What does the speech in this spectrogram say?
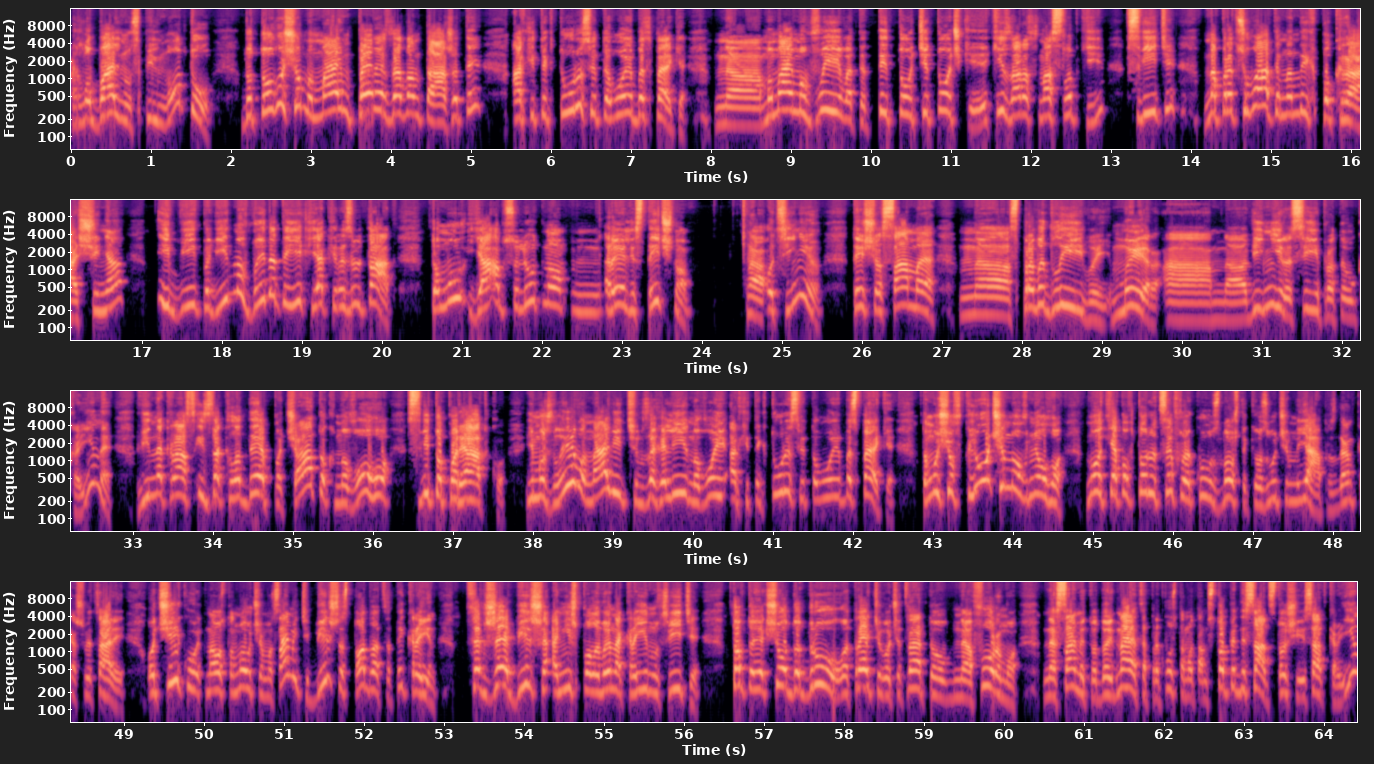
глобальну спільноту до того, що ми маємо перезавантажити архітектуру світової безпеки. Ми маємо виявити ті, точки, які зараз в нас слабкі в світі, напрацювати на них покращення і відповідно видати їх як результат. Тому я абсолютно реалістично оцінюю те, що саме е, справедливий мир е, війні Росії проти України він якраз і закладе початок нового світопорядку, і, можливо, навіть взагалі нової архітектури світової безпеки, тому що включено в нього. Ну, от я повторю цифру, яку знову ж таки озвучив не я, а президентка Швейцарії. Очікують на установчому саміті більше 120 країн. Це вже більше аніж половина країн у світі. Тобто, якщо до другого, третього, четвертого форуму на саміту доєднається, припустимо, там 150-160 країн,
